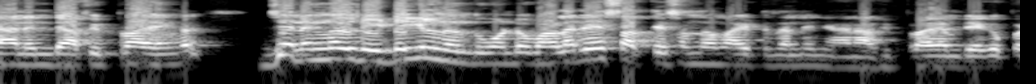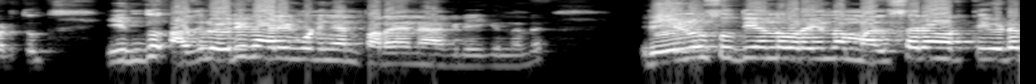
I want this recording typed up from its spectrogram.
ഞാൻ എന്റെ അഭിപ്രായങ്ങൾ ജനങ്ങളുടെ ഇടയിൽ നിന്നുകൊണ്ട് വളരെ സത്യസന്ധമായിട്ട് തന്നെ ഞാൻ അഭിപ്രായം രേഖപ്പെടുത്തും. ഇത് അതിലൊരു കാര്യം കൂടി ഞാൻ പറയാൻ ആഗ്രഹിക്കുന്നുണ്ട്. രേണു സുധി എന്ന് പറയുന്ന മത്സരാർത്ഥിയുടെ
